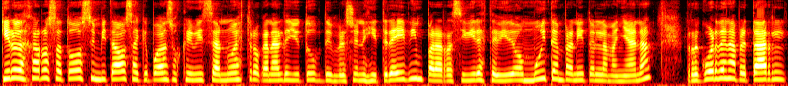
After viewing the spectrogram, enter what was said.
quiero dejarlos a todos invitados a que puedan suscribirse a nuestro canal de YouTube de inversiones y trading para recibir este video muy tempranito en la mañana. Recuerden apretar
